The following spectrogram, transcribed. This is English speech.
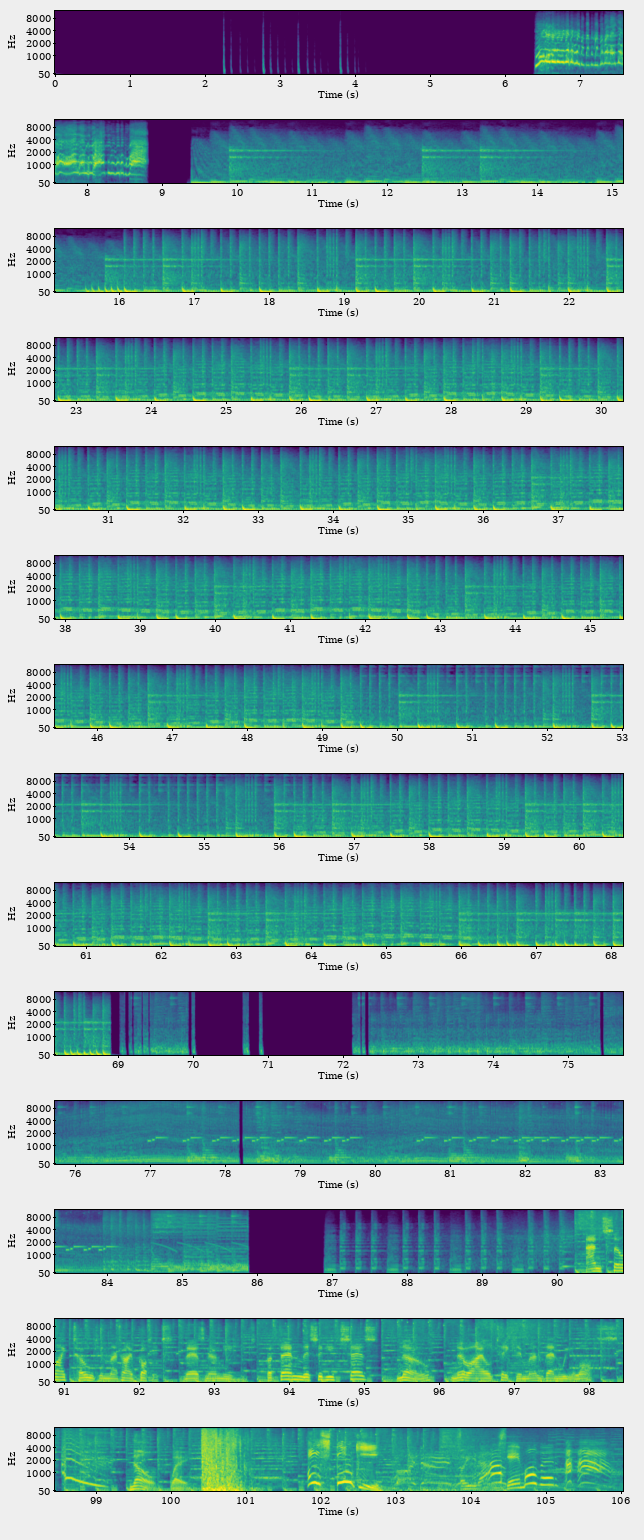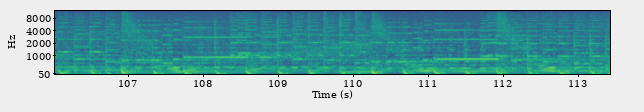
And so I told him that I've got it, there's no need. But then this idiot says, no, no I'll take him and then we lost. No way. Hey, Stinky! Game over!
